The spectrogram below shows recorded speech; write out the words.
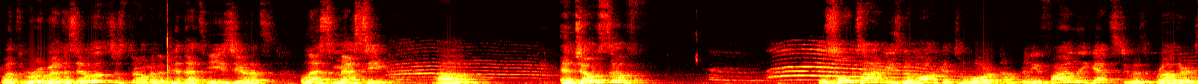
with Reuben. They say, well, let's just throw him in the pit. That's easier, that's less messy. Um, and Joseph, this whole time he's been walking toward them, and he finally gets to his brothers,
